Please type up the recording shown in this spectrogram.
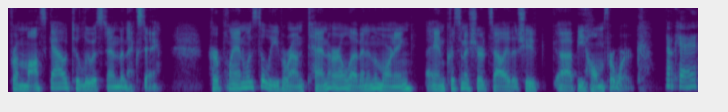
from Moscow to Lewiston the next day. Her plan was to leave around 10 or 11 in the morning, and Kristen assured Sally that she'd uh, be home for work. Okay.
